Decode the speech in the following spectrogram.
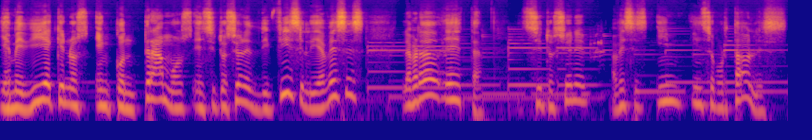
y a medida que nos encontramos en situaciones difíciles y a veces, la verdad es esta, situaciones a veces insoportables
